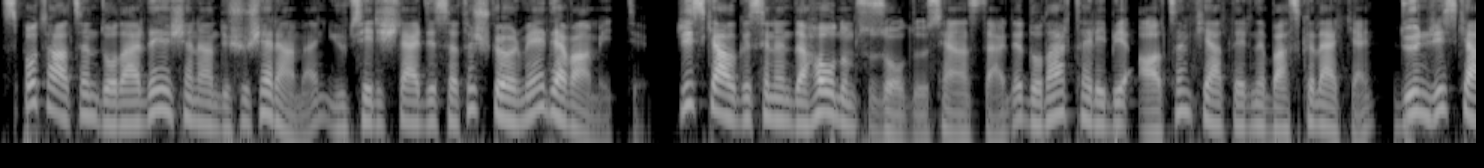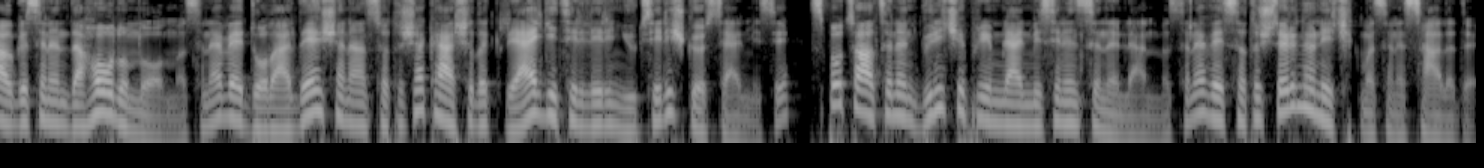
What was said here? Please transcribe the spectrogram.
Spot altın dolarda yaşanan düşüşe rağmen yükselişlerde satış görmeye devam etti. Risk algısının daha olumsuz olduğu seanslarda dolar talebi altın fiyatlarını baskılarken, dün risk algısının daha olumlu olmasına ve dolarda yaşanan satışa karşılık reel getirilerin yükseliş göstermesi, spot altının gün içi primlenmesinin sınırlanmasına ve satışların öne çıkmasını sağladı.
